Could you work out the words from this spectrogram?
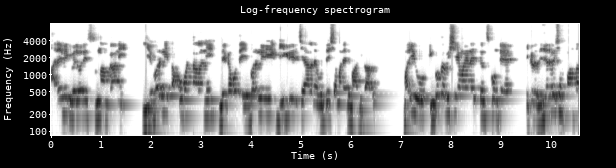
అదే మీకు వెలువరిస్తున్నాం. కానీ ఎవరిని తప్పు పట్టాలని లేకపోతే ఎవరిని డిగ్రేడ్ చేయాలనే ఉద్దేశం అనేది మాది కాదు. మరియు ఇంకొక విషయం అనేది తెలుసుకుంటే ఇక్కడ రిజర్వేషన్ పంతా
